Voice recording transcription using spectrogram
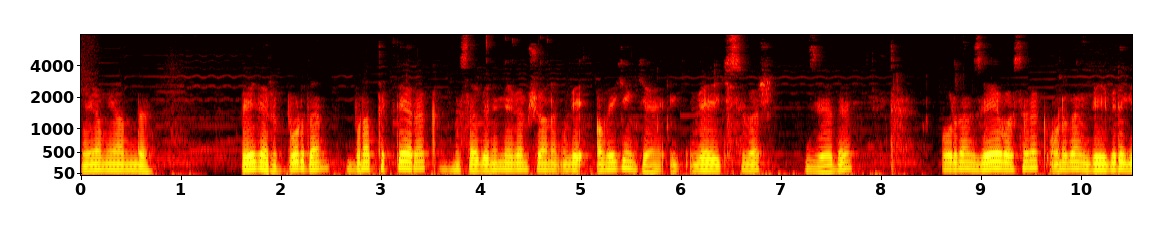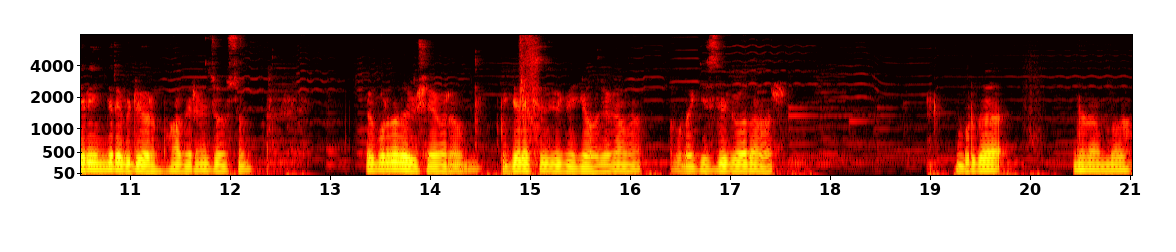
Meyvem uyandı. Beyler buradan buna tıklayarak mesela benim meyvem şu an Awakening ya V2'si var Z'de. Oradan Z'ye basarak onu ben V1'e geri indirebiliyorum. Haberiniz olsun. Ve burada da bir şey var. Bu gereksiz bir bilgi olacak ama burada gizli bir oda var. Burada ne lan bu?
